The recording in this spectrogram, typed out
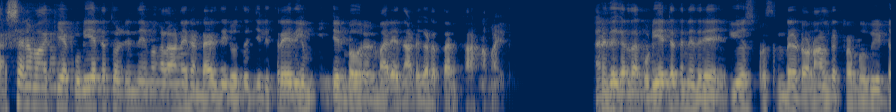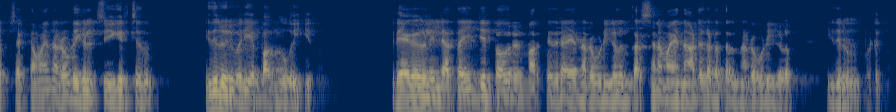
കർശനമാക്കിയ കുടിയേറ്റ തൊഴിൽ നിയമങ്ങളാണ് രണ്ടായിരത്തി ഇരുപത്തഞ്ചിൽ ഇത്രയധികം ഇന്ത്യൻ പൗരന്മാരെ നാടുകടത്താൻ കാരണമായത്. അനധികൃത കുടിയേറ്റത്തിനെതിരെ യു എസ് പ്രസിഡന്റ് ഡൊണാൾഡ് ട്രംപ് വീണ്ടും ശക്തമായ നടപടികൾ സ്വീകരിച്ചതും ഇതിലൊരു വലിയ പങ്ക് വഹിക്കുന്നു. രേഖകളില്ലാത്ത ഇന്ത്യൻ പൗരന്മാർക്കെതിരായ നടപടികളും കർശനമായ നാടുകടത്തൽ നടപടികളും ഇതിൽ ഉൾപ്പെടുന്നു.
